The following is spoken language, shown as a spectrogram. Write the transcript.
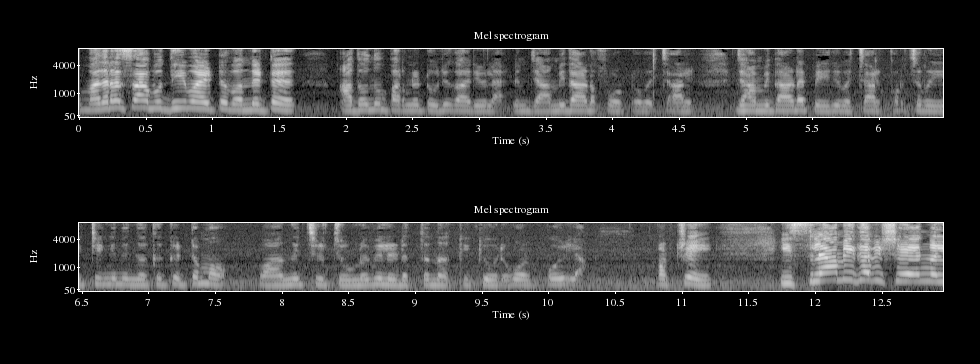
മദ്രസ ബുദ്ധിയുമായിട്ട് വന്നിട്ട് അതൊന്നും പറഞ്ഞിട്ട് ഒരു കാര്യമില്ല ഞാൻ ജാമിദയുടെ ഫോട്ടോ വെച്ചാൽ ജാമിതയുടെ പേര് വെച്ചാൽ കുറച്ച് റേറ്റിംഗ് നിങ്ങൾക്ക് കിട്ടുമോ? വാങ്ങിച്ച് ചുളിവിലെടുത്ത് നക്കിക്ക് ഒരു കുഴപ്പമില്ല പക്ഷേ ഇസ്ലാമിക വിഷയങ്ങൾ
